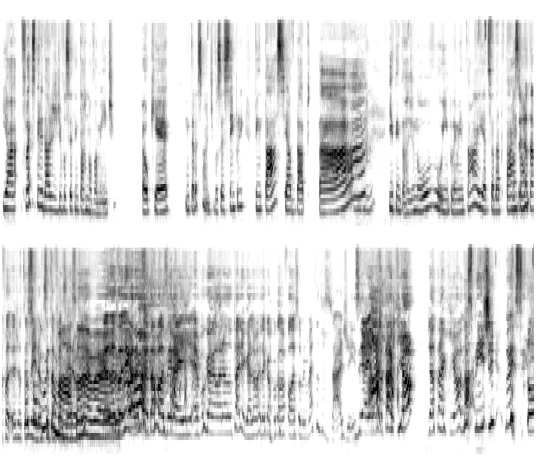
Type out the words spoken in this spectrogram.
e a flexibilidade de você tentar novamente é o que é interessante. Você sempre tentar se adaptar Uhum. e tentar de novo, e implementar e se adaptar. Você então, já tá, eu já tô eu vendo o que você tá massa, fazendo. né, Eu não tô ligada o que você tá fazendo aí. É porque a galera não tá ligada, mas daqui a pouco ela vai falar sobre métodos ágeis. E aí ela já tá aqui, ó. Já tá aqui, ó, no sprint. No, Tô...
